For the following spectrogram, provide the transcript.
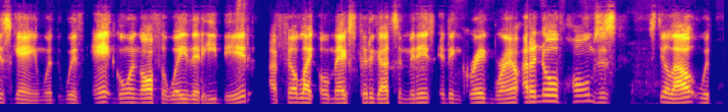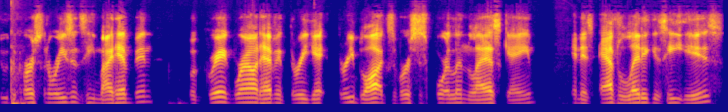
this game with with Ant going off the way that he did. I felt like Omax could have got some minutes, and then Greg Brown. I don't know if Holmes is still out with due to personal reasons. He might have been, but Greg Brown having three ga- three blocks versus Portland last game, and as athletic as he is,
